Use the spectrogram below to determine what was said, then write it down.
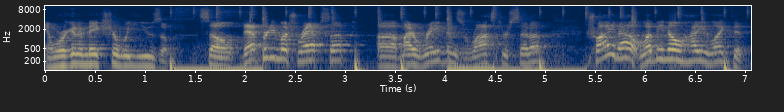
and we're going to make sure we use them. So that pretty much wraps up uh, my Ravens roster setup. Try it out. Let me know how you liked it.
